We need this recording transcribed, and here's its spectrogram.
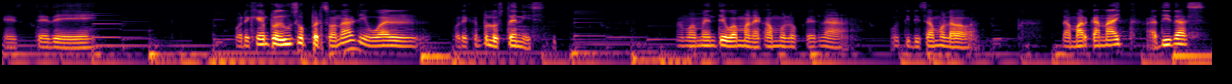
este de por ejemplo de uso personal igual por ejemplo los tenis. Normalmente igual manejamos lo que es la utilizamos la, la marca Nike Adidas.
